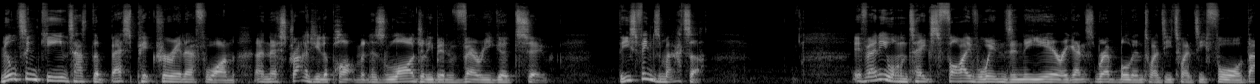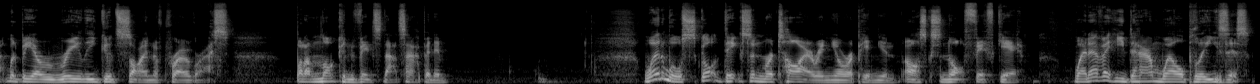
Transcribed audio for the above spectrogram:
Milton Keynes has the best pit crew in F1, and their strategy department has largely been very good too. These things matter. If anyone takes five wins in the year against Red Bull in 2024, that would be a really good sign of progress. But I'm not convinced that's happening. When will Scott Dixon retire, in your opinion? asks Not Fifth Gear. Whenever he damn well pleases.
